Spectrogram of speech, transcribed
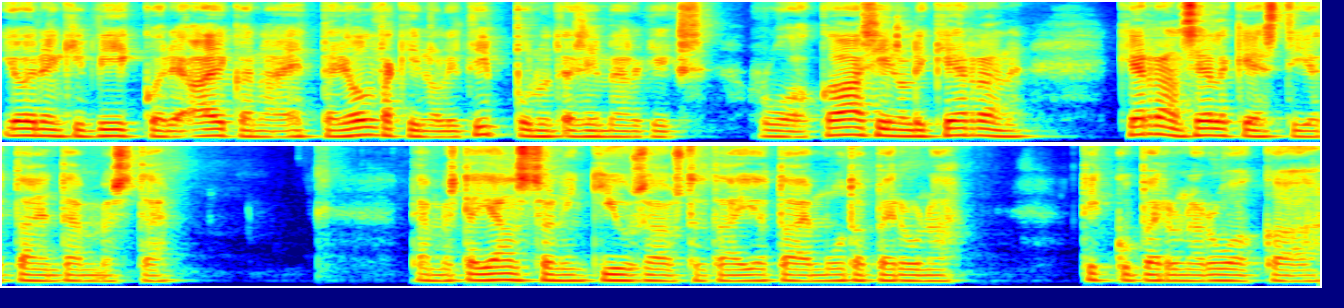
joidenkin viikkoiden aikana, että joltakin oli tippunut esimerkiksi ruokaa. Siinä oli kerran, kerran selkeästi jotain tämmöistä tämmöistä Janssonin kiusausta tai jotain muuta peruna, tikkuperuna ruokaa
